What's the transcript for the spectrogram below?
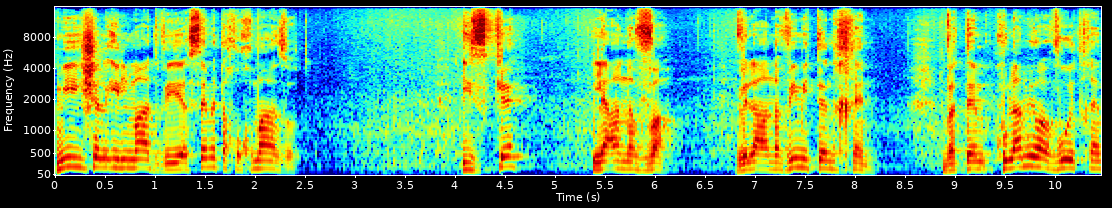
מי שילמד ויישם את החוכמה הזאת, יזכה לענווה, ולענבים ייתן חן. ואתם, כולם יאהבו אתכם,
